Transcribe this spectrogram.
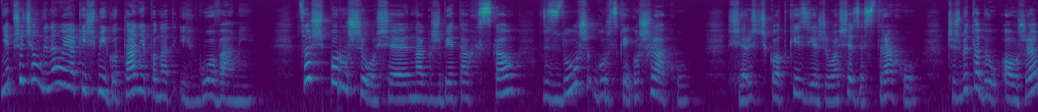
nie przyciągnęło jakieś migotanie ponad ich głowami. Coś poruszyło się na grzbietach skał wzdłuż górskiego szlaku. Sierść kotki zjeżyła się ze strachu. Czyżby to był orzeł?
